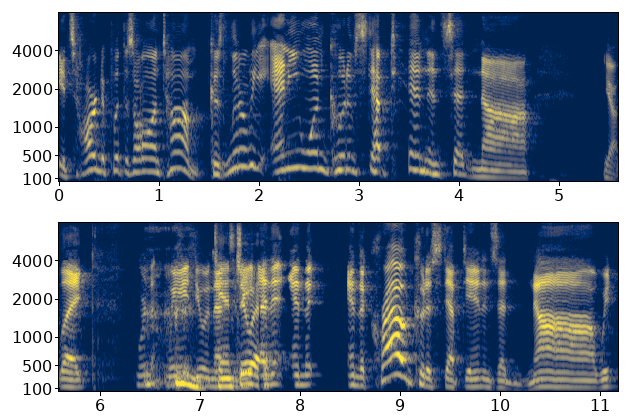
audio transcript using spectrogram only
it's hard to put this all on Tom because literally anyone could have stepped in and said, "Nah, Yeah. like we're not, we ain't doing that." Can't do it. And the, and the and the crowd could have stepped in and said, "Nah, we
